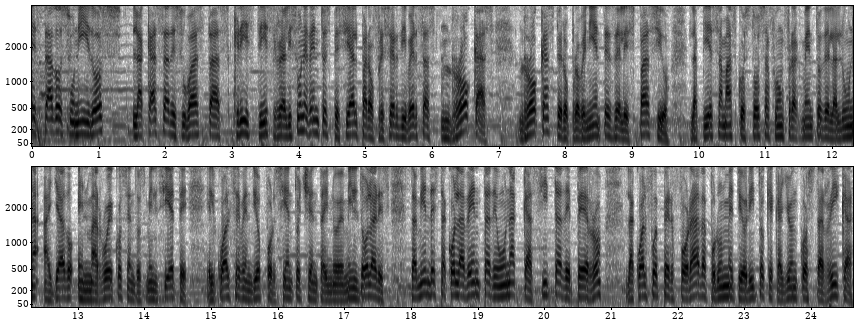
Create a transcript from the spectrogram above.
Estados Unidos, la casa de subastas Christie's realizó un evento especial para ofrecer diversas rocas, rocas pero provenientes del espacio. La pieza más costosa fue un fragmento de la luna hallado en Marruecos en 2007, el cual se vendió por 189 mil dólares. También destacó la venta de una casita de perro, la cual fue perforada por un meteorito que cayó en Costa Rica.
